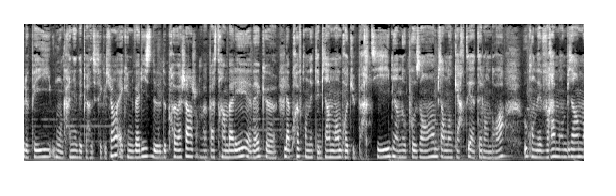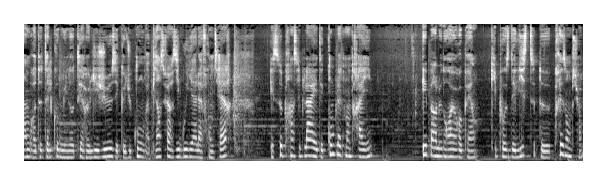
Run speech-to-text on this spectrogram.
le pays où on craignait des persécutions avec une valise de, preuves à charge. On ne va pas se trimballer avec euh, la preuve qu'on était bien membre du parti, bien opposant, bien encarté à tel endroit, ou qu'on est vraiment bien membre de telle communauté religieuse et que du coup on va bien se faire zigouiller à la frontière. Et ce principe-là a été complètement trahi et par le droit européen qui pose des listes de présomption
